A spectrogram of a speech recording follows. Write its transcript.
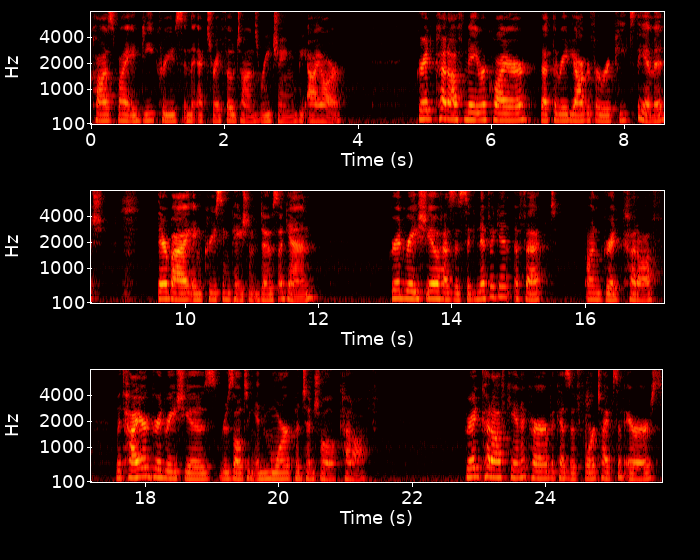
caused by a decrease in the X-ray photons reaching the IR. Grid cutoff may require that the radiographer repeats the image, thereby increasing patient dose again. Grid ratio has a significant effect on grid cutoff, with higher grid ratios resulting in more potential cutoff. Grid cutoff can occur because of four types of errors.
